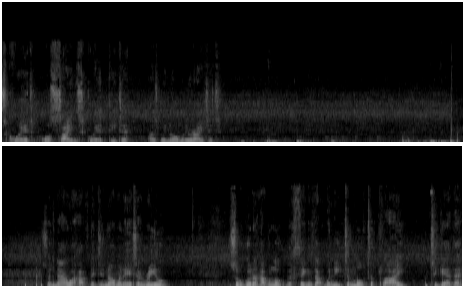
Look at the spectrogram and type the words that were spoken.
squared or sine squared theta as we normally write it. So now I have the denominator real. So we're going to have a look at the things that we need to multiply together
